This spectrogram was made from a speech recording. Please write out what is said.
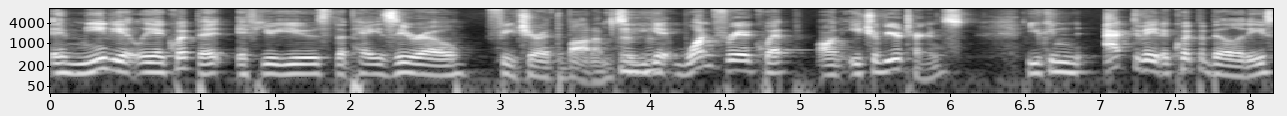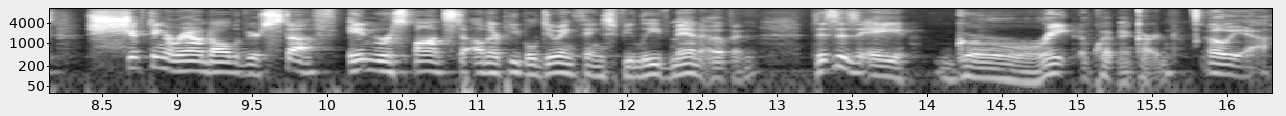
immediately equip it if you use the pay zero feature at the bottom. So you mm-hmm. get one free equip on each of your turns. You can activate equip abilities, shifting around all of your stuff in response to other people doing things if you leave mana open. This is a great equipment card. Oh yeah.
